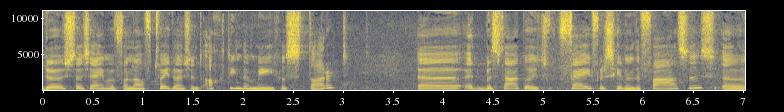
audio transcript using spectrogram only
Dus daar zijn we vanaf 2018 daarmee gestart. Eh, het bestaat uit vijf verschillende fases. Uh,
